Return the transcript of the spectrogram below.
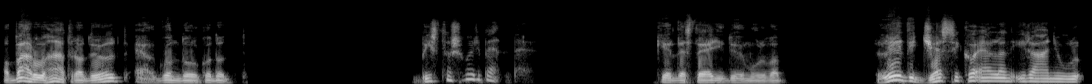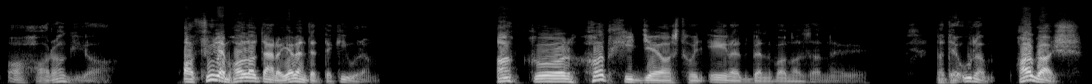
A báró hátradőlt, elgondolkodott. Biztos vagy benne? kérdezte egy idő múlva. Lady Jessica ellen irányul a haragja? A fülem hallatára jelentette ki, uram. Akkor hadd higgye azt, hogy életben van az a nő. Na de, uram, hallgass!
